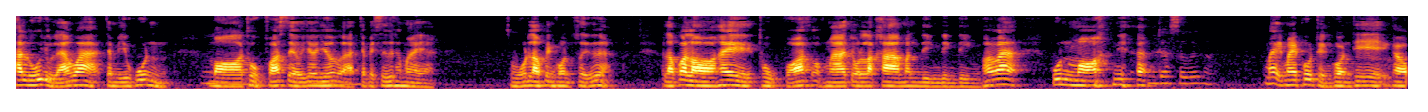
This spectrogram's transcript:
ถ้ารู้อยู่แล้วว่าจะมีหุ้นอื ม MORE ถูก force sell เยอะๆอะจะไปซื้อทำไมอะ สมมุติเราเป็นคนซื้ออะเราก็รอให้ถูกฟอสออกมาจนราคามันดิ่งดิ่งดิ่งเพราะว่าหุ้นมอเนี่ยมันจะซื้อเหรอไม่ไม่พูดถึงคนที่เขา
